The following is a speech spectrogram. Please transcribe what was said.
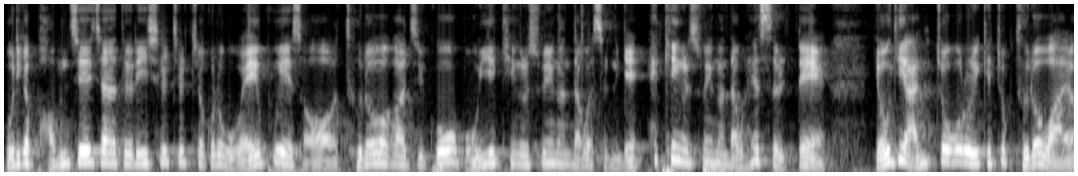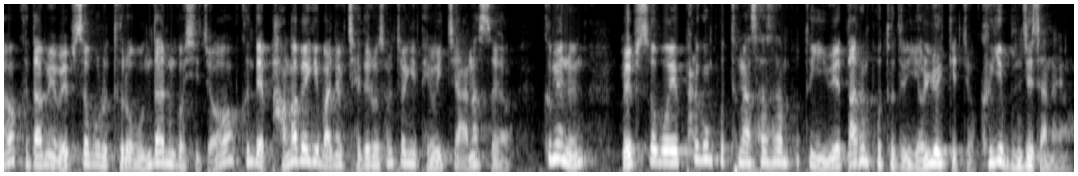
우리가 범죄자들이 실질적으로 외부에서 들어와 가지고 모의 해킹을 수행한다고 했을 때 해킹을 수행한다고 했을 때 여기 안쪽으로 이렇게 쭉 들어와요. 그 다음에 웹서버로 들어온다는 것이죠. 근데 방화벽이 만약 제대로 설정이 되어 있지 않았어요. 그러면은 웹서버의 80포트나 443포트 이외에 다른 포트들이 열려 있겠죠. 그게 문제잖아요.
